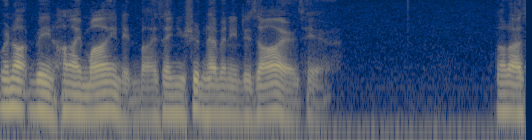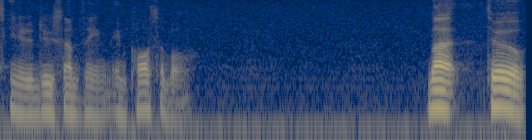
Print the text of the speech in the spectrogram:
we're not being high-minded by saying you shouldn't have any desires here. Not asking you to do something impossible. But through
